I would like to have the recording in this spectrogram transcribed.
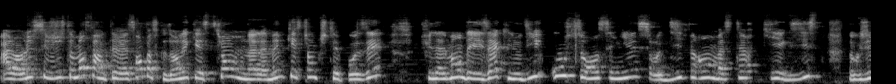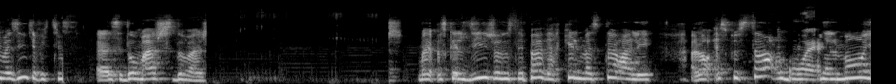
Alors Lucie, justement, c'est intéressant parce que dans les questions, on a la même question que je t'ai posée. Finalement, Delisa qui nous dit où se renseigner sur les différents masters qui existent. Donc j'imagine qu'effectivement, euh, c'est dommage, c'est dommage. Ouais, parce qu'elle dit, je ne sais pas vers quel master aller. Alors, est-ce que ça, on, finalement, il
